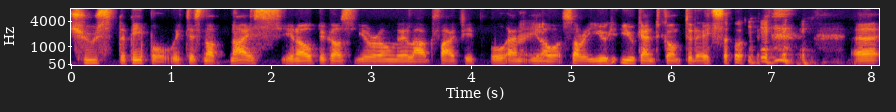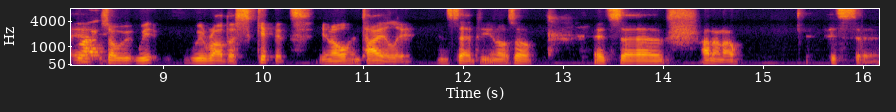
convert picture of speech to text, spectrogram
choose the people, which is not nice, you know, because you're only allowed five people, and you know, sorry, you you can't come today, so uh, Right. so we we rather skip it, you know, entirely instead, you know. So it's uh, I don't know, it's uh,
